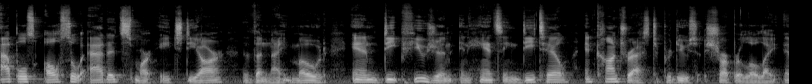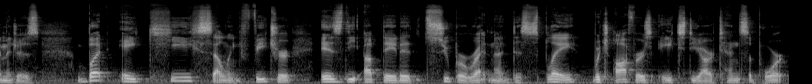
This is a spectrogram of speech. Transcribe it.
Apple's also added Smart HDR, the night mode, and Deep Fusion, enhancing detail and contrast to produce sharper low light images. But a key selling feature is the updated Super Retina display, which offers HDR10 support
